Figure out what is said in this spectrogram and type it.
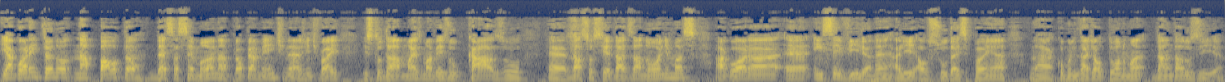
E agora entrando na pauta dessa semana propriamente, né, a gente vai estudar mais uma vez o caso é, das sociedades anônimas, agora é, em Sevilha, né, ali ao sul da Espanha, na comunidade autônoma da Andaluzia.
